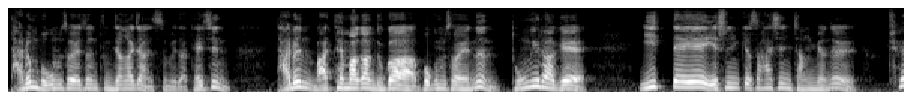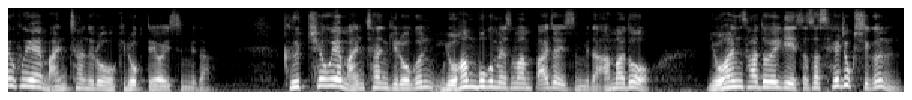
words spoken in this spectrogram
다른 복음서에서는 등장하지 않습니다. 대신 다른 마테마가 누가 복음서에는 동일하게 이때에 예수님께서 하신 장면을 최후의 만찬으로 기록되어 있습니다. 그 최후의 만찬 기록은 요한복음에서만 빠져 있습니다. 아마도 요한 사도에게 있어서 세족식은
